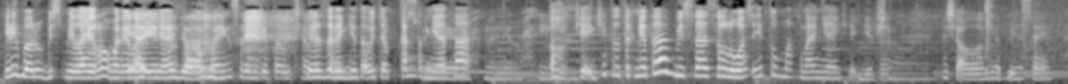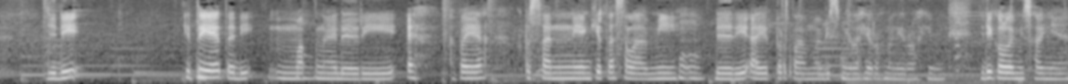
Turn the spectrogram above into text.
Ini baru bismillahirrahmanirrahim ayat aja. pertama yang sering kita ucapkan. Yang sering kita ucapkan ternyata oh kayak gitu. Ternyata bisa seluas itu maknanya kayak gitu. Masya Allah luar biasa ya. Jadi itu ya tadi makna dari eh apa ya pesan yang kita selami Mm-mm. dari ayat pertama Bismillahirrahmanirrahim. Jadi kalau misalnya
